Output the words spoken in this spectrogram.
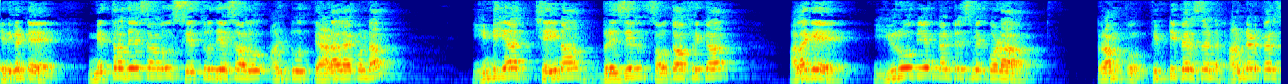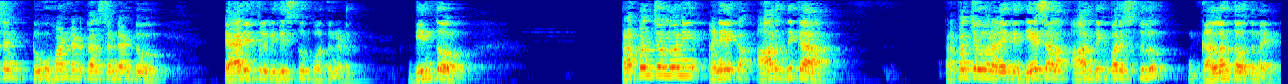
ఎందుకంటే మిత్ర దేశాలు శత్రు దేశాలు అంటూ తేడా లేకుండా India China Brazil South Africa అలాగే యూరోపియన్ కంట్రీస్ మీద కూడా Trump fifty percent hundred percent two hundred percent అంటూ టారిఫ్లు విధిస్తూ పోతున్నాడు. దీంతో ప్రపంచంలోని అనేక ఆర్థిక ప్రపంచంలోని అనేక దేశాల ఆర్థిక పరిస్థితులు గల్లంతవుతున్నాయి.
